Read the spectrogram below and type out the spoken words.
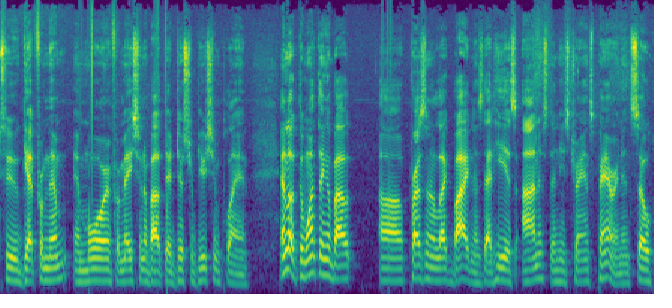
to get from them and more information about their distribution plan. And look, the one thing about uh, President elect Biden is that he is honest and he's transparent. And so,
